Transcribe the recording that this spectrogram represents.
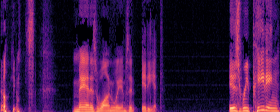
Williams, man, is Juan Williams an idiot, is repeating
